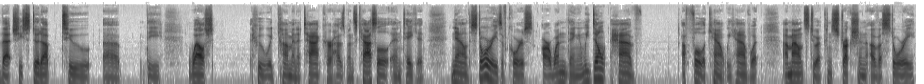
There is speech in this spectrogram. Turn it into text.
that she stood up to uh, the Welsh who would come and attack her husband's castle and take it. Now, the stories, of course, are one thing, and we don't have a full account. We have what amounts to a construction of a story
